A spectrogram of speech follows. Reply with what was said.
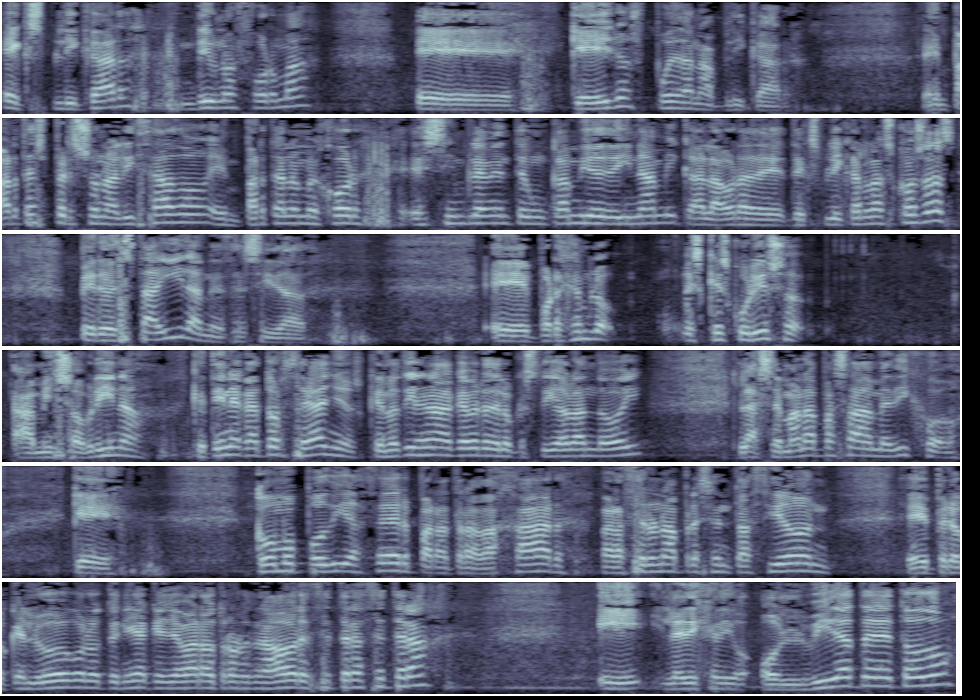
explicar de una forma eh, que ellos puedan aplicar. En parte es personalizado, en parte a lo mejor es simplemente un cambio de dinámica a la hora de, explicar las cosas, pero está ahí la necesidad. Eh, por ejemplo, es que es curioso, a mi sobrina, que tiene 14 años, que no tiene nada que ver de lo que estoy hablando hoy, la semana pasada me dijo que cómo podía hacer para trabajar, para hacer una presentación, eh, pero que luego lo tenía que llevar a otro ordenador, etcétera, etcétera. Y le dije, digo, olvídate de todo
